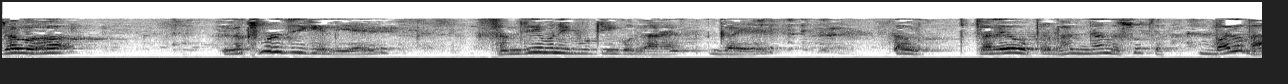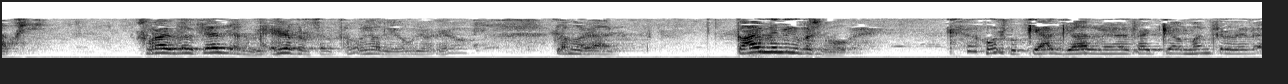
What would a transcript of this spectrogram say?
जब लक्ष्मण जी के लिए संजीवनी बूटी को लाने गए, तब चले वो प्रभंजन सुत बल भागी थोड़ा बल कह दिया मैं ऐसा कर सकता हूँ ले लो ले लो तो महाराज काल के बस हो गए उनको क्या ज्ञान लेना था क्या मंत्र लेना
